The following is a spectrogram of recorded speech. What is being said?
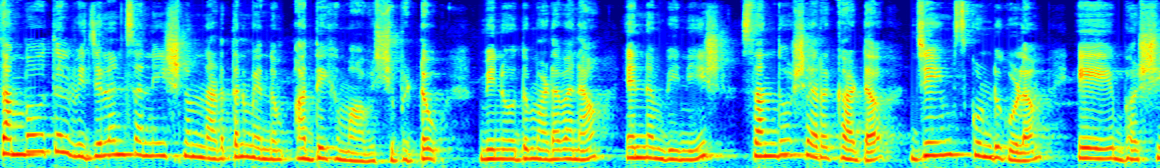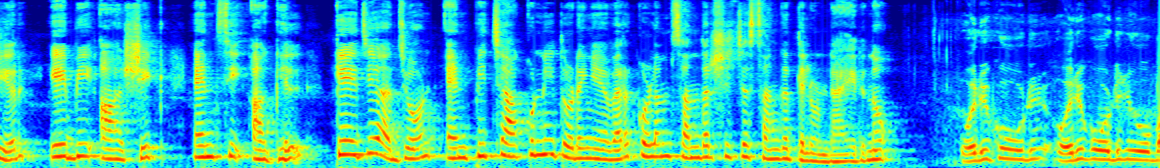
സംഭവത്തിൽ വിജിലൻസ് അന്വേഷണം നടത്തണമെന്നും അദ്ദേഹം ആവശ്യപ്പെട്ടു. Vinod Madavana N M Vineesh Santhosh Erakkatt James Kundukulam A A Basheer A B Ashiq N C Akhil K J Ajon N P Chakkunni തുടങ്ങിയവർ കുളം സന്ദർശിച്ച സംഘത്തിലുണ്ടായിരുന്നു. ഒരു കോടി ഒരു കോടി രൂപ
